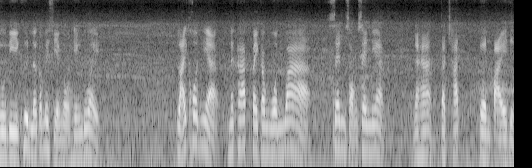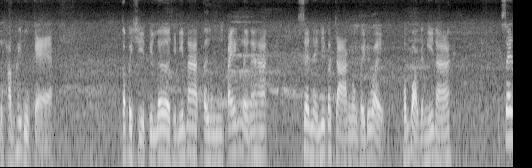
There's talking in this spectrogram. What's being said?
ดูดีขึ้นแล้วก็ไม่เสียโง่เฮงด้วย หลายคนเนี่ยนะครับไปกังวลว่าเส้นสองเส้นเนี่ยนะฮะจะชัดเกินไปเดี๋ยวจะทำให้ดูแก่ ก็ไปฉีดฟิลเลอร์ ทีนี้หน้าตึงเป้งเลยนะฮะเส้นไอ้นี่ก็จางลงไปด้วย ผมบอกอย่างนี้นะ เส้น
